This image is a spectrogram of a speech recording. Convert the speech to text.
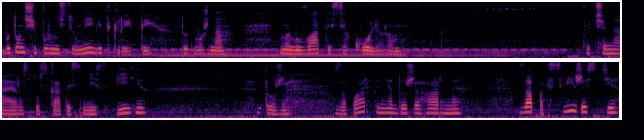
Бутон ще повністю не відкритий. Тут можна милуватися кольором. Починає розпускатись міс Пігі. Теж забарвлення дуже гарне. Запах свіжості.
